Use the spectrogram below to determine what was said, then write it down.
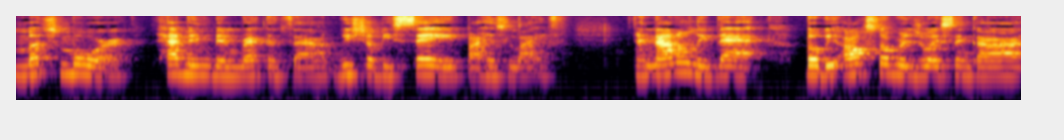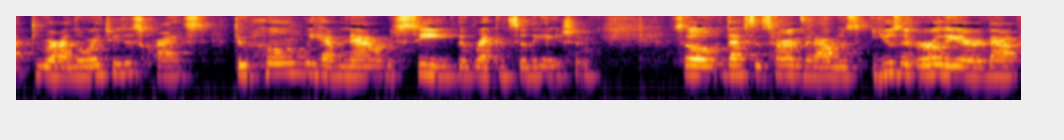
much more, having been reconciled, we shall be saved by his life. And not only that, but we also rejoice in God through our Lord Jesus Christ, through whom we have now received the reconciliation. So that's the term that I was using earlier about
